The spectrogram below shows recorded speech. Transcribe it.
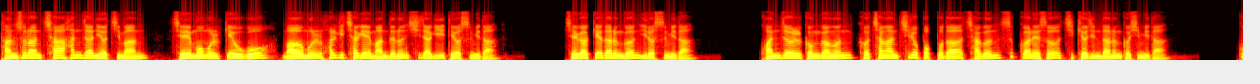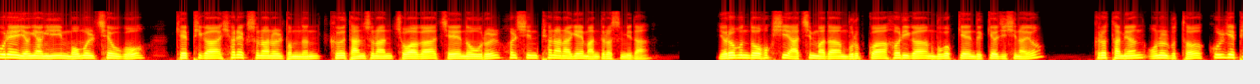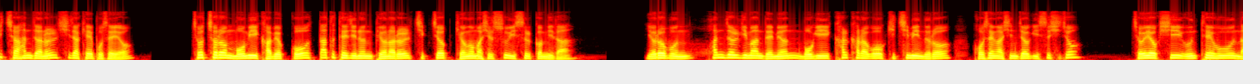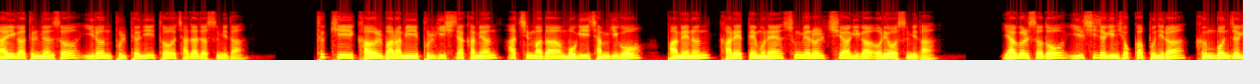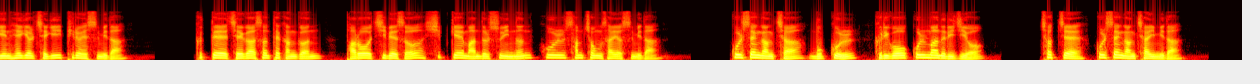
단순한 차 한 잔이었지만 제 몸을 깨우고 마음을 활기차게 만드는 시작이 되었습니다. 제가 깨달은 건 이렇습니다. 관절 건강은 거창한 치료법보다 작은 습관에서 지켜진다는 것입니다. 꿀의 영양이 몸을 채우고 계피가 혈액순환을 돕는 그 단순한 조화가 제 노후를 훨씬 편안하게 만들었습니다. 여러분도 혹시 아침마다 무릎과 허리가 무겁게 느껴지시나요? 그렇다면 오늘부터 꿀게 피차 한 잔을 시작해 보세요. 저처럼 몸이 가볍고 따뜻해지는 변화를 직접 경험하실 수 있을 겁니다. 여러분, 환절기만 되면 목이 칼칼하고 기침이 늘어 고생하신 적 있으시죠? 저 역시 은퇴 후 나이가 들면서 이런 불편이 더 잦아졌습니다. 특히 가을 바람이 불기 시작하면 아침마다 목이 잠기고 밤에는 가래 때문에 숙면을 취하기가 어려웠습니다. 약을 써도 일시적인 효과뿐이라 근본적인 해결책이 필요했습니다. 그때 제가 선택한 건 바로 집에서 쉽게 만들 수 있는 꿀 삼총사였습니다. 꿀생강차, 묵꿀, 그리고 꿀마늘이지요. 첫째, 꿀생강차입니다.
